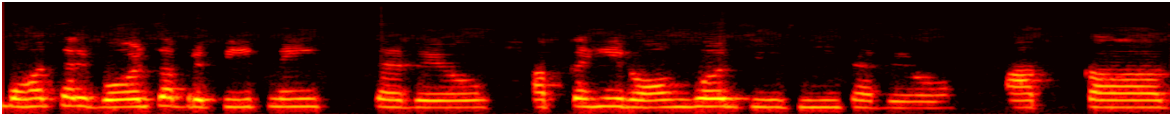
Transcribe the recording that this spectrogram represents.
बहुत सारे वर्ड्स आप रिपीट नहीं कर रहे हो, आप कहीं रॉन्ग वर्ड्स यूज़ नहीं कर रहे हो, आपका,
